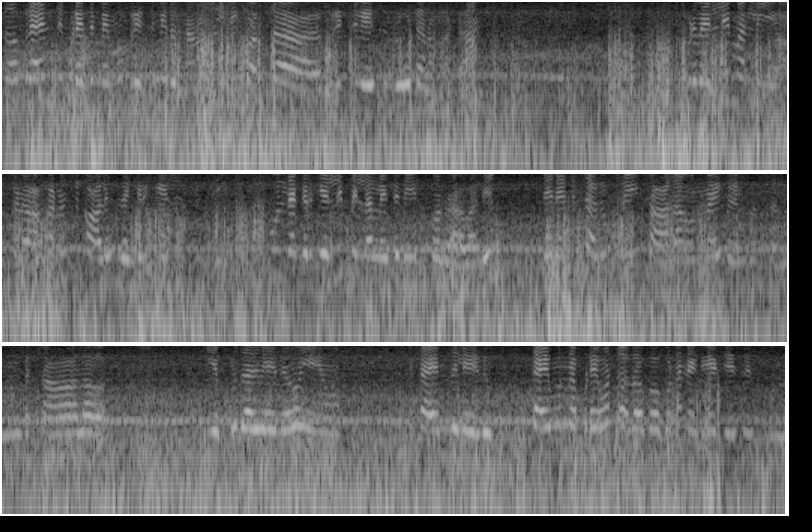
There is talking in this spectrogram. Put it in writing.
సో ఫ్రెండ్స్ ఇప్పుడైతే మేము బ్రిడ్జ్ మీద ఉన్నాము ఇది కొత్త బ్రిడ్జ్ వేసిన రోడ్ అనమాట ఇప్పుడు వెళ్ళి మళ్ళీ అక్కడ అక్కడ నుంచి కాలేజ్ దగ్గరికి వెళ్ళి నుంచి స్కూల్ దగ్గరికి వెళ్ళి పిల్లల్ని అయితే తీసుకొని రావాలి. నేనైతే చదువుకునేవి చాలా ఉన్నాయి ఫ్రెండ్స్ అసలు. ఇంకా చాలా ఎప్పుడు చదివేదో ఏమో. టైం లేదు. టైం ఉన్నప్పుడేమో చదవకోకుండా నెగ్లెక్ట్ చేసేసుకున్నాను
